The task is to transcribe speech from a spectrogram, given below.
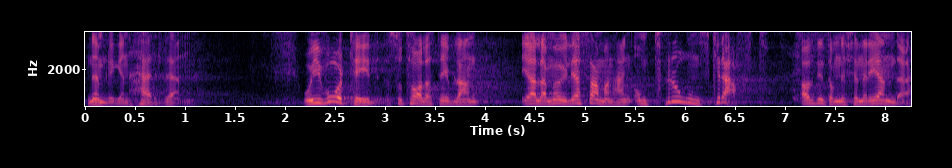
nämligen Herren. Och i vår tid så talas det ibland i alla möjliga sammanhang om trons kraft. Jag vet inte om ni känner igen det.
